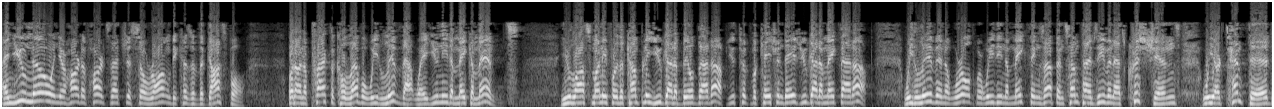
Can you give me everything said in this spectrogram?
And you know in your heart of hearts that's just so wrong because of the gospel. But on a practical level, we live that way. You need to make amends. You lost money for the company, you gotta build that up. You took vacation days, you gotta make that up. We live in a world where we need to make things up and sometimes even as Christians, we are tempted,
